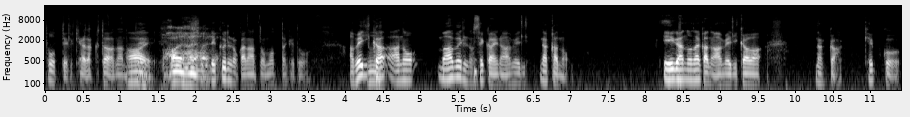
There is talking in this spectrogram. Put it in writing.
通ってるキャラクターなので。それで来るのかなと思ったけど、アメリカ、あの、マーベルの世界のアメリ中の、映画の中のアメリカは、なんか結構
